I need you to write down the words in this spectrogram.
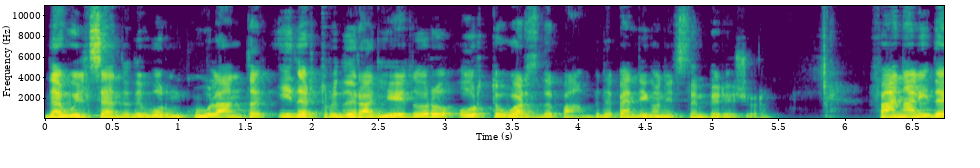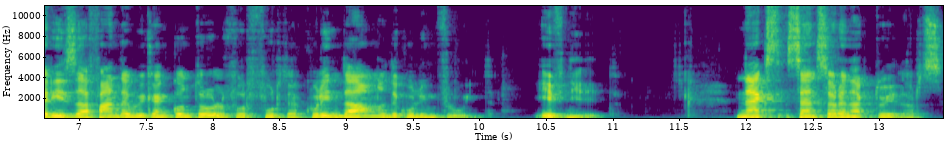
that will send the warm coolant either through the radiator or towards the pump, depending on its temperature. Finally, there is a fan that we can control for further cooling down the cooling fluid, if needed. Next, sensor and actuators.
